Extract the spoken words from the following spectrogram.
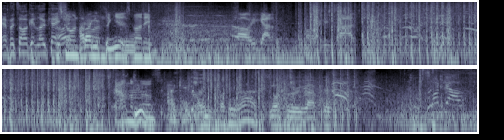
Head for target He's location. going How for do I him get to to get his buddy. Oh, he got him. Oh, he's bad. Down them Dude, both. I can't climb these fucking rocks. One for the revive One down.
